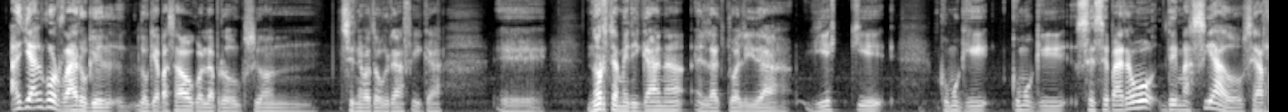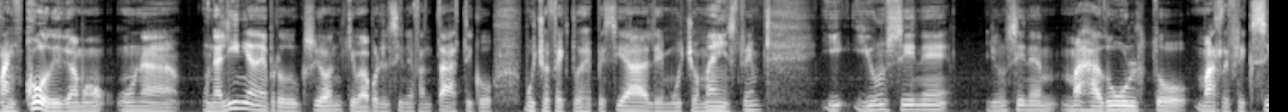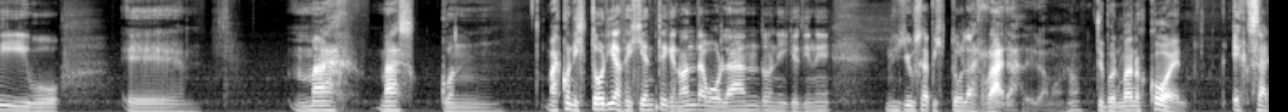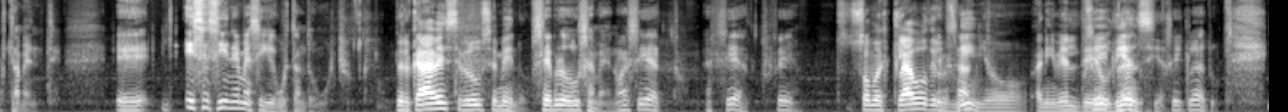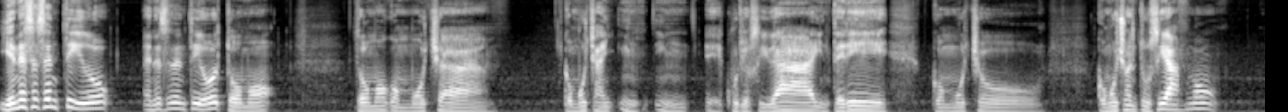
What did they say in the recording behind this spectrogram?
Hay algo raro que lo que ha pasado con la producción cinematográfica eh, norteamericana en la actualidad y es que como que como que se separó demasiado, se arrancó, digamos, una, una línea de producción que va por el cine fantástico, muchos efectos especiales, mucho mainstream, y, y un cine y un cine más adulto, más reflexivo, eh, más, más con más con historias de gente que no anda volando ni que tiene ni que usa pistolas raras, digamos, ¿no? Tipo hermanos Cohen. Exactamente. Eh, ese cine me sigue gustando mucho. Pero cada vez se produce menos. Se produce menos, es cierto, es cierto, Somos esclavos de los niños a nivel de audiencia. sí, claro. Y en ese sentido, en ese sentido tomo, tomo con mucha con mucha eh, curiosidad, interés, con mucho, con mucho entusiasmo.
